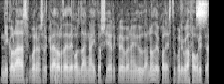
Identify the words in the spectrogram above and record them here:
Nicolás, bueno, es el creador de The Golden Eye Dossier, creo que no hay duda, ¿no? De cuál es tu película favorita.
